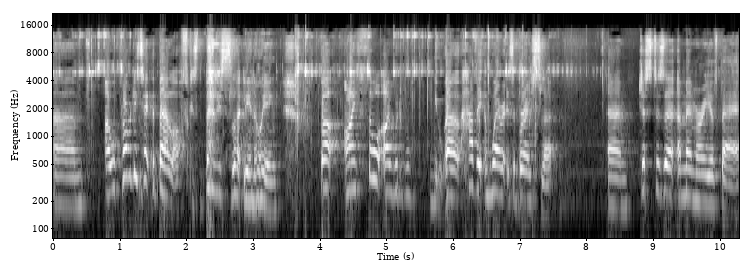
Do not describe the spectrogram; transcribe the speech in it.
Um, I will probably take the bell off because the bell is slightly annoying. But I thought I would uh, have it and wear it as a bracelet, um, just as a, a, memory of Bear.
